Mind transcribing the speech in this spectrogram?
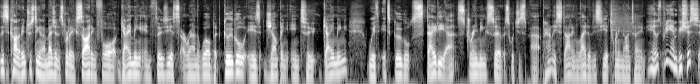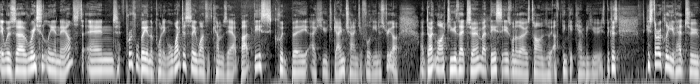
This is kind of interesting, and I imagine it's really exciting for gaming enthusiasts around the world. But Google is jumping into gaming with its Google Stadia streaming service, which is uh, apparently starting later this year, 2019. Yeah, it pretty ambitious. It was uh, recently announced, and proof will be in the pudding. We'll wait to see once it comes out. But this could be a huge game changer for the industry. I, I don't like to use that term, but this is one of those times where I think it can be used because historically you've had to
